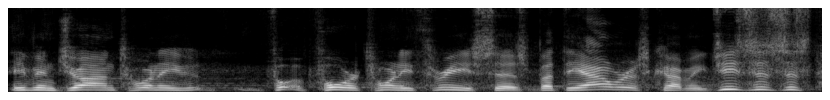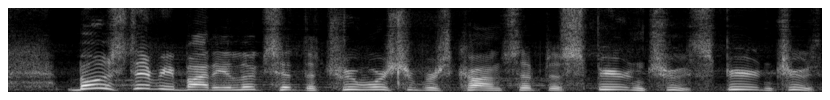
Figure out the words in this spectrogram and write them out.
Even John 24, 23 says, But the hour is coming. Jesus says, Most everybody looks at the true worshiper's concept of spirit and truth, spirit and truth.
